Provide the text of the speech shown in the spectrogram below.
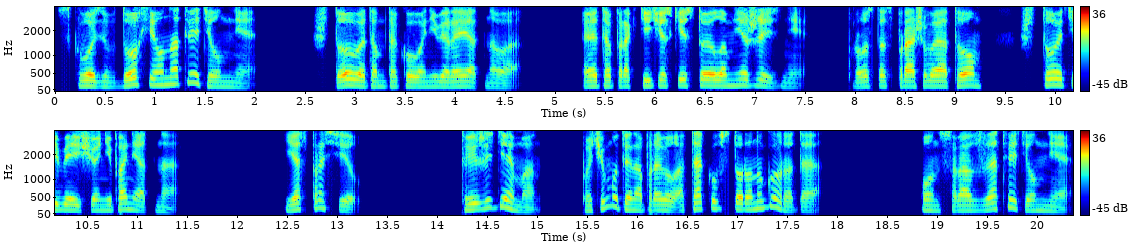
Сквозь вдохи он ответил мне. Что в этом такого невероятного? Это практически стоило мне жизни. Просто спрашивая о том, что тебе еще непонятно. Я спросил. Ты же демон. Почему ты направил атаку в сторону города? Он сразу же ответил мне.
